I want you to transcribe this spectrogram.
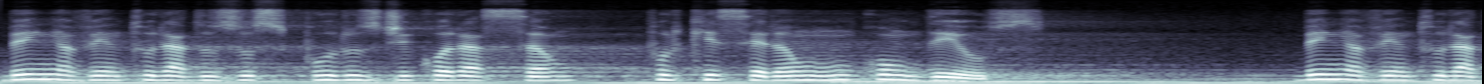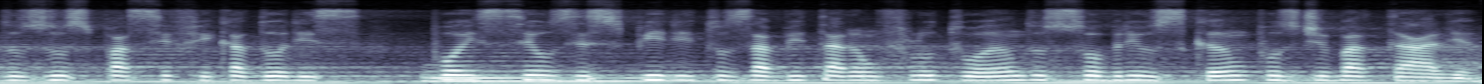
Bem-aventurados os puros de coração, porque serão um com Deus. Bem-aventurados os pacificadores, pois seus espíritos habitarão flutuando sobre os campos de batalha.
